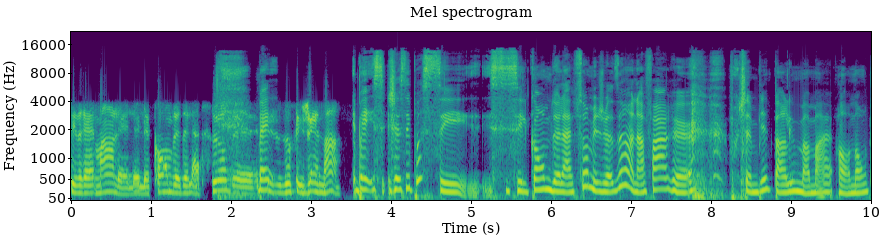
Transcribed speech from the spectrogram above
C'est vraiment le, le, le comble de l'absurde. Ben, Je veux dire, c'est gênant. Ben, je sais pas si c'est si c'est le comble de l'absurde, mais je vais dire une affaire. euh, moi, j'aime bien te parler de ma mère en honte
